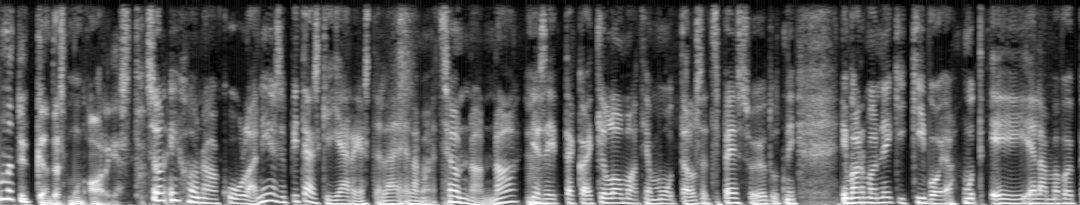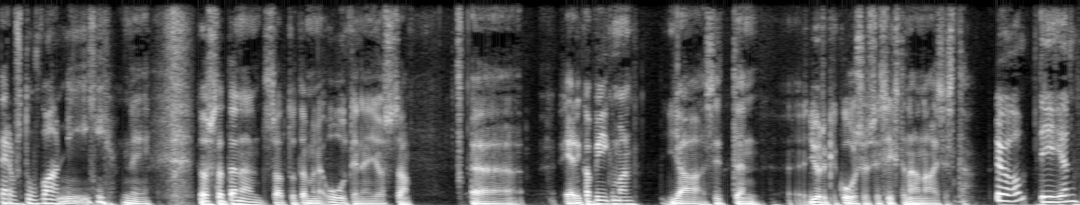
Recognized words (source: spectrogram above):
mä tykkään tästä mun arjesta. Se on ihanaa kuulla. Niinhän se pitäisikin järjestellä elämää. Että se on nannaa. Mm. Ja sitten kaikki lomat ja muut tällaiset spessujutut, niin, niin varmaan nekin kivoja. Mutta ei elämä voi perustua vaan niihin. Niin. Tuossa tänään sattui tämmöinen uutinen, jossa ää, Erika Wigman ja sitten Jyrki Kuusius ja Sixtenä naisesta, Joo, tiedän.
